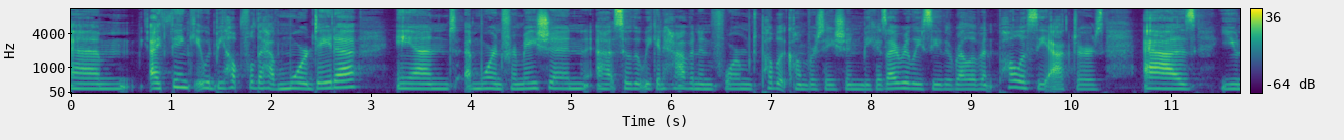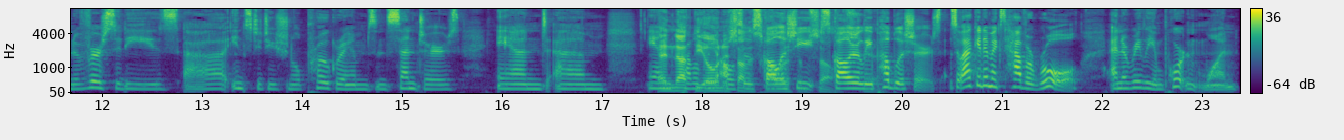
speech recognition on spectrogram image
um, I think it would be helpful to have more data and uh, more information uh, so that we can have an informed public conversation because I really see the relevant policy actors as universities, uh, institutional programs and centers, and um, and, and probably also scholarly scholarly publishers. So academics have a role and a really important one.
